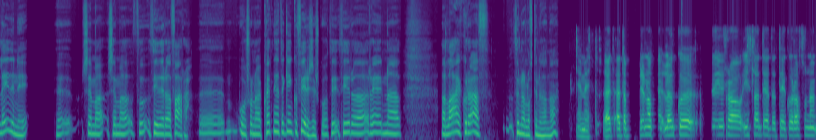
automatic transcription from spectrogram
leiðinni Eh, sem að, sem að þú, þið eru að fara? Uh, og svona hvernig þetta gengur fyrir sig sko, þið, þið eru að reyna að, að laga ykkur að þunarloftinu þannig Einmitt. Þetta byrja náttúrulega löngu frá Íslandi, þetta tekur átt svona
